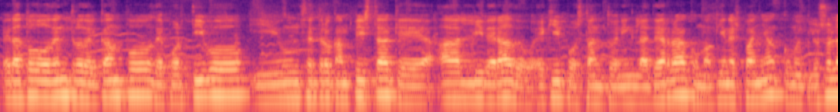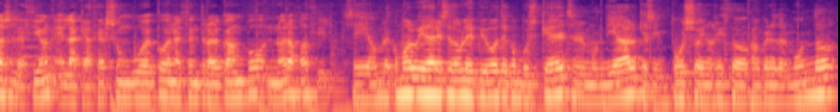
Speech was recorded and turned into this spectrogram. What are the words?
Era todo dentro del campo, deportivo y un centrocampista que ha liderado equipos tanto en Inglaterra como aquí en España, como incluso en la selección, en la que hacerse un hueco en el centro del campo no era fácil. Sí, hombre, ¿cómo olvidar ese doble pivote con Busquets en el Mundial, que se impuso y nos hizo campeones del mundo?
